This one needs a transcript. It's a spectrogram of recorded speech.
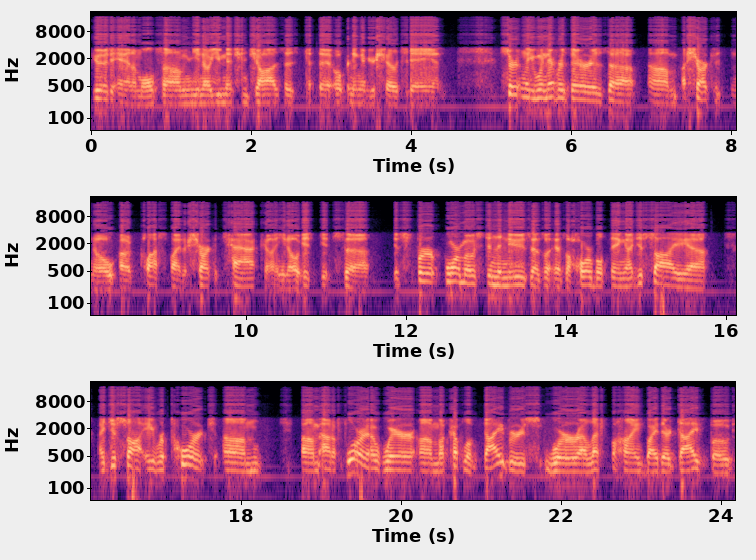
good animals. Um, you know, you mentioned Jaws at the opening of your show today, and certainly whenever there is a um, a shark, you know, uh, classified a shark attack, uh, you know, it, it's uh, it's for, foremost in the news as a, as a horrible thing. I just saw a uh, I just saw a report. Um, um, out of Florida where um, a couple of divers were uh, left behind by their dive boat.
